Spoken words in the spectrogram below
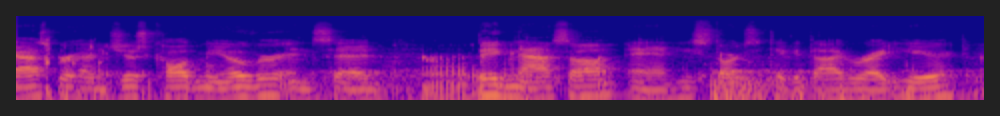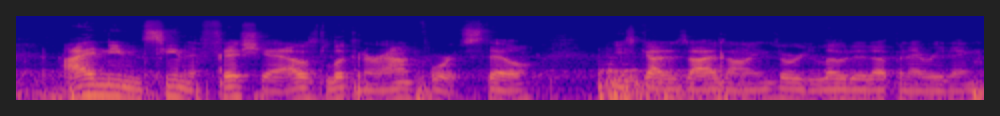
Casper had just called me over and said, Big Nassau, and he starts to take a dive right here. I hadn't even seen the fish yet. I was looking around for it still. He's got his eyes on it. He's already loaded up and everything.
